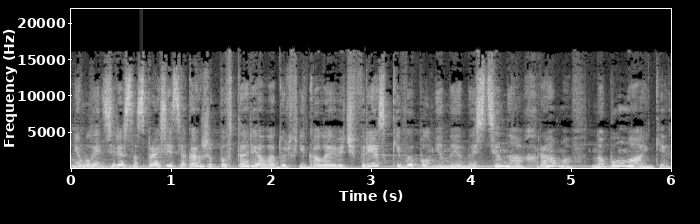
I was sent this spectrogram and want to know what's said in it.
Мне было интересно спросить, а как же повторял Адольф Николаевич фрески, выполненные на стенах храмов, на бумаге?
